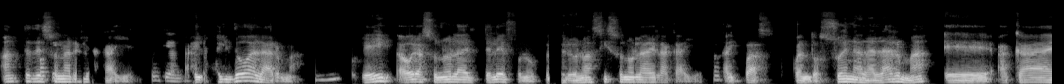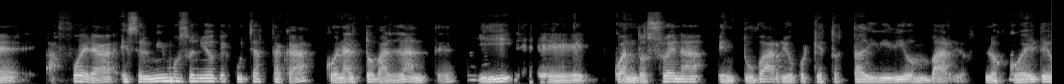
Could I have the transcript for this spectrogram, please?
antes de sonar en la calle. Entiendo. Hay, hay dos alarmas. ¿ok? Ahora sonó la del teléfono, pero no así sonó la de la calle. Hay paz. Cuando suena la alarma, eh, acá eh, afuera, es el mismo sonido que escuchaste acá, con alto parlante, y eh, cuando suena en tu barrio, porque esto está dividido en barrios, los cohetes,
